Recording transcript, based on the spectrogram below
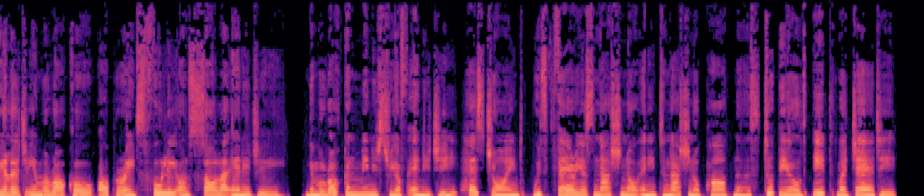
Village in Morocco operates fully on solar energy. The Moroccan Ministry of Energy has joined with various national and international partners to build Id Mjahdi,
